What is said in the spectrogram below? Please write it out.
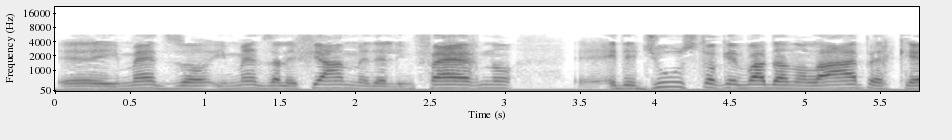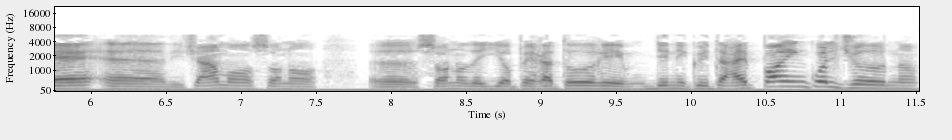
eh, in, mezzo, in, mezzo, alle fiamme dell'inferno, eh, ed è giusto che vadano là perché eh, diciamo, sono, eh, sono degli operatori di iniquità. E poi in quel giorno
